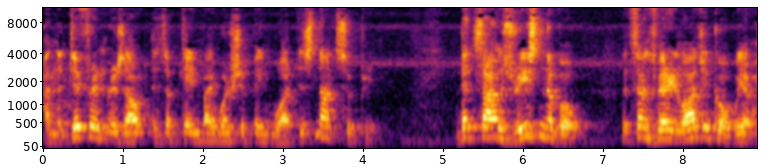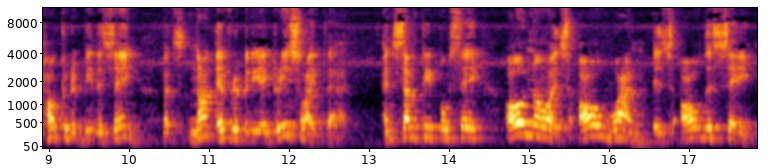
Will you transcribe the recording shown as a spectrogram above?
and the different result is obtained by worshiping what is not supreme. That sounds reasonable. That sounds very logical. We how could it be the same? But not everybody agrees like that. And some people say, oh no, it's all one, it's all the same.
